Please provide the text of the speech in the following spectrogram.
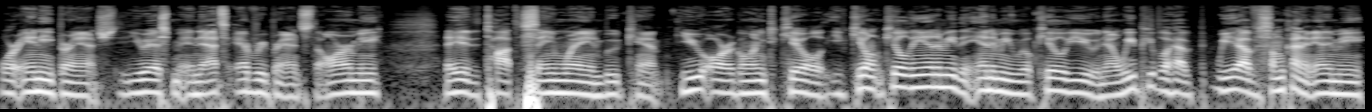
or any branch. The U.S. and that's every branch. The Army, they taught the same way in boot camp. You are going to kill. If you don't kill the enemy, the enemy will kill you. Now we people have we have some kind of enemy,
